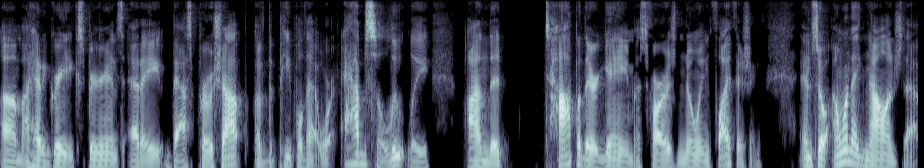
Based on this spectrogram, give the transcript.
Um, I had a great experience at a Bass Pro Shop of the people that were absolutely on the top of their game as far as knowing fly fishing. And so I want to acknowledge that.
